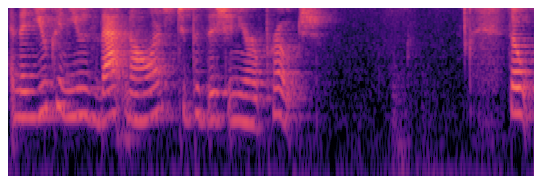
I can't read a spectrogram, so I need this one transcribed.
And then you can use that knowledge to position your approach. So,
